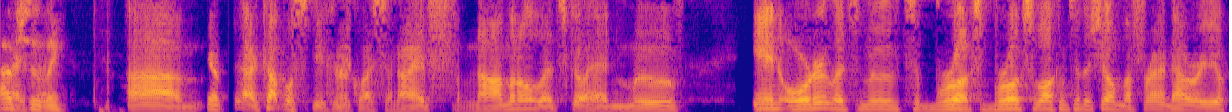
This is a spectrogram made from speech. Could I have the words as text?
absolutely. Um, Yep. A couple of speaker requests tonight. Phenomenal. Let's go ahead and move in order. Let's move to Brooks. Brooks, welcome to the show, my friend. How are you?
